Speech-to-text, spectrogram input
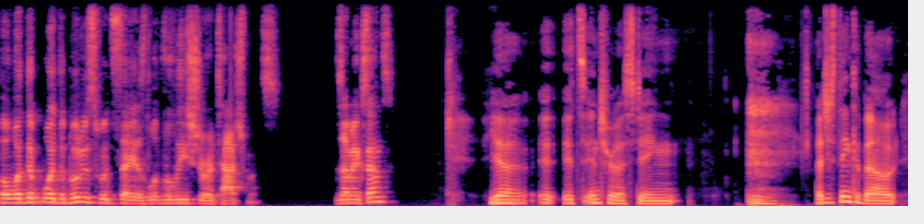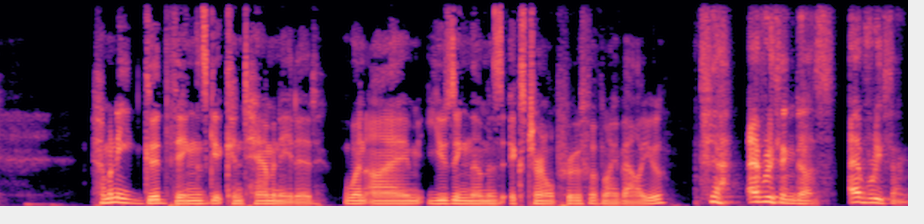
but what the what the Buddhists would say is release your attachments. Does that make sense? Yeah, it, it's interesting. I just think about how many good things get contaminated when I'm using them as external proof of my value. Yeah, everything does. Everything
